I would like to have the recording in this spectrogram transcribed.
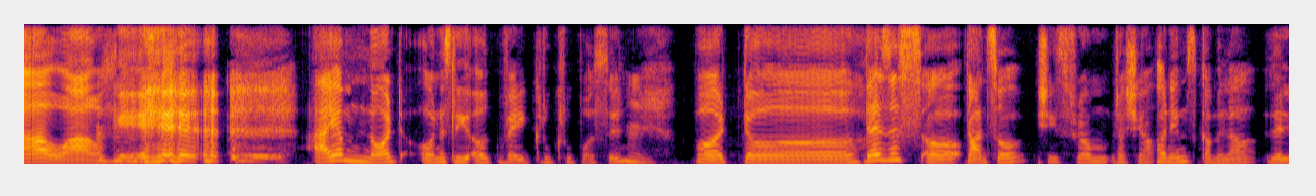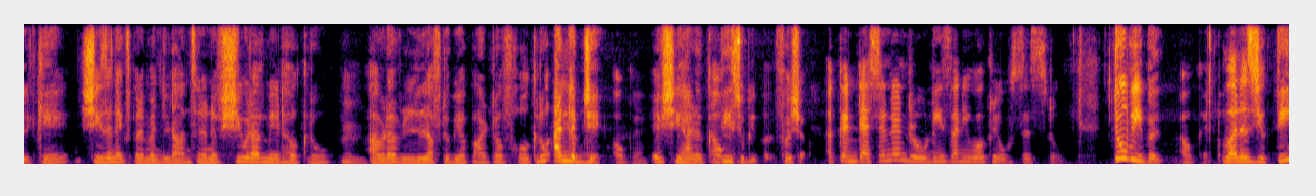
Ah, wow, okay. I am not honestly a very crew crew person, Hmm. But uh, there's this uh, dancer. She's from Russia. Her name's Kamila Lilke. She's an experimental dancer, and if she would have made her crew, Hmm. I would have loved to be a part of her crew and Lip J. Okay. If she had a, Oh. these two people, for sure. A contestant and roadies that you were closest to. Two people. Okay. One is Yukti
